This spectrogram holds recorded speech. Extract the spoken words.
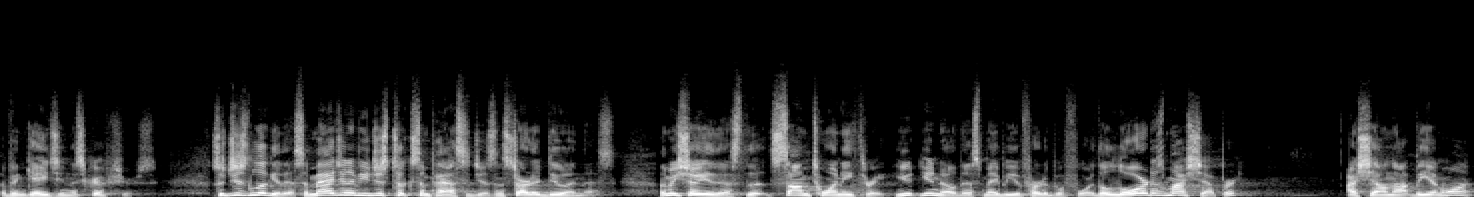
of engaging the scriptures. So just look at this. Imagine if you just took some passages and started doing this. Let me show you this the, Psalm 23. You, you know this, maybe you've heard it before. The Lord is my shepherd, I shall not be in want.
